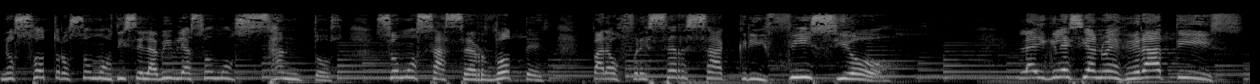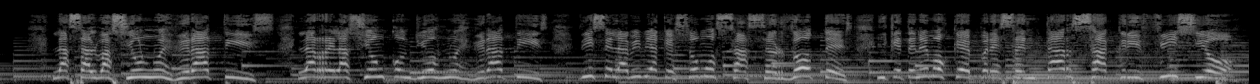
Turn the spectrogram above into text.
Nosotros somos, dice la Biblia, somos santos, somos sacerdotes para ofrecer sacrificio. La iglesia no es gratis. La salvación no es gratis. La relación con Dios no es gratis. Dice la Biblia que somos sacerdotes y que tenemos que presentar sacrificio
